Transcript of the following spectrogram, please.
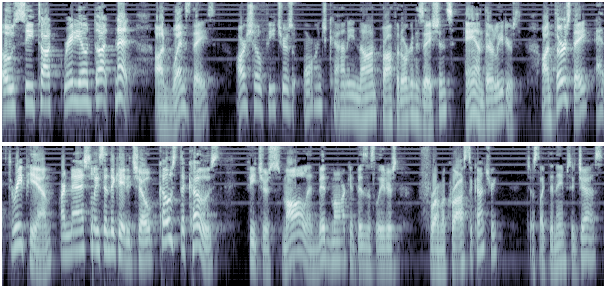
octalkradio.net. On Wednesdays, our show features Orange County nonprofit organizations and their leaders. On Thursday at 3 p.m., our nationally syndicated show, Coast to Coast, features small and mid-market business leaders from across the country, just like the name suggests.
